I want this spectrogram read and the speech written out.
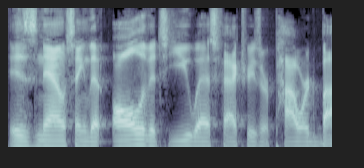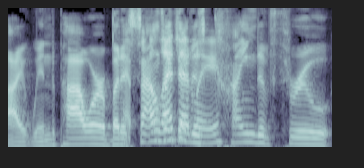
is now saying that all of its U.S. factories are powered by wind power, but it sounds like that is kind of through.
